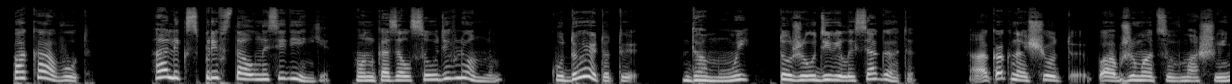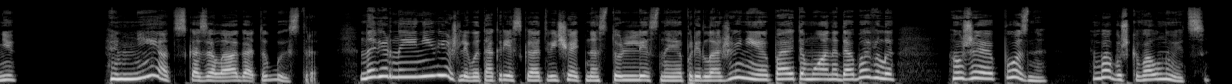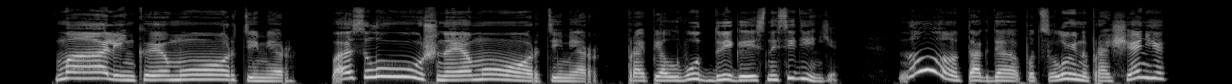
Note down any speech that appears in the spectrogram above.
«Пока, Вуд». Алекс привстал на сиденье. Он казался удивленным. «Куда это ты?» «Домой», — тоже удивилась Агата. «А как насчет пообжиматься в машине?» «Нет», — сказала Агата быстро. Наверное, невежливо так резко отвечать на столь лестное предложение, поэтому она добавила «Уже поздно, бабушка волнуется». «Маленькая Мортимер, послушная Мортимер», — пропел Вуд, двигаясь на сиденье. «Ну, тогда поцелуй на прощание».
